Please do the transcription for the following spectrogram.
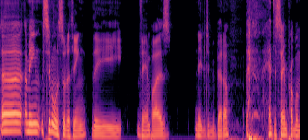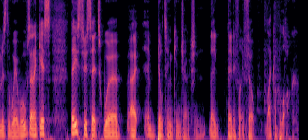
Uh, I mean, similar sort of thing. The vampires needed to be better. they had the same problem as the werewolves, and I guess these two sets were uh, built in conjunction. They they definitely felt like a block.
